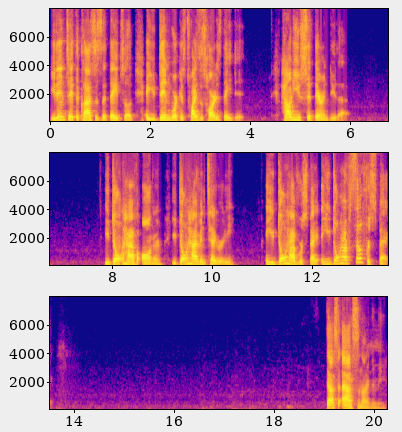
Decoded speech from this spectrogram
You didn't take the classes that they took, and you didn't work as twice as hard as they did. How do you sit there and do that? You don't have honor, you don't have integrity, and you don't have respect, and you don't have self respect. That's asinine to me.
